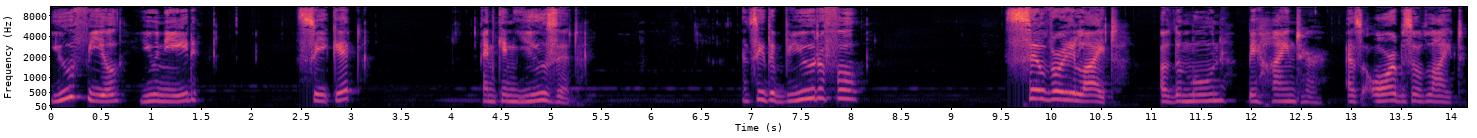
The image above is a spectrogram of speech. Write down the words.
you feel you need, seek it, and can use it. And see the beautiful silvery light of the moon behind her as orbs of light,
